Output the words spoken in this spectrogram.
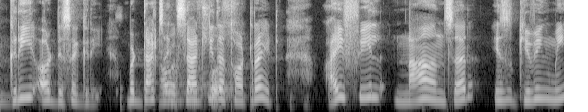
agree or disagree but that's exactly the. Thought right I feel నా answer is giving me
